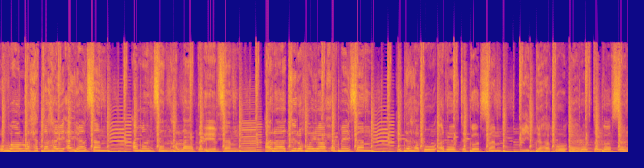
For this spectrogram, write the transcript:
hubaal waxa tahay ayaansan ammaansan hallaa daryeelsan araadtira hooyaa xurmaysan hiddaha kuu aroorta goorsan ciiddaha kuu aroorta goorsan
